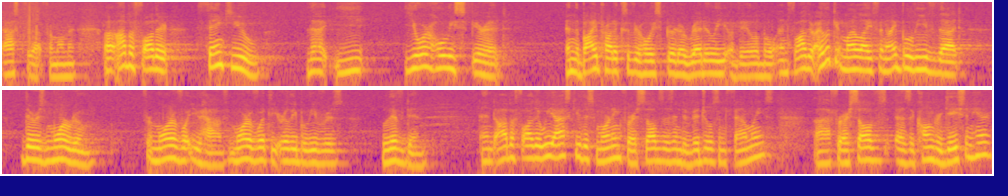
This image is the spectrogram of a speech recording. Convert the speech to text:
ask for that for a moment. Uh, Abba, Father, thank you that your Holy Spirit and the byproducts of your Holy Spirit are readily available. And Father, I look at my life and I believe that there is more room for more of what you have, more of what the early believers lived in. And Abba, Father, we ask you this morning for ourselves as individuals and families, uh, for ourselves as a congregation here,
